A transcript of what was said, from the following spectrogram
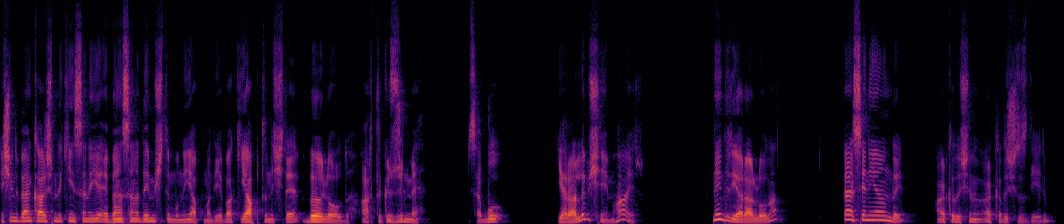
E şimdi ben karşımdaki insana e ben sana demiştim bunu yapma diye. Bak yaptın işte böyle oldu. Artık üzülme. Mesela bu yararlı bir şey mi? Hayır. Nedir yararlı olan? Ben senin yanındayım. Arkadaşın arkadaşız diyelim.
